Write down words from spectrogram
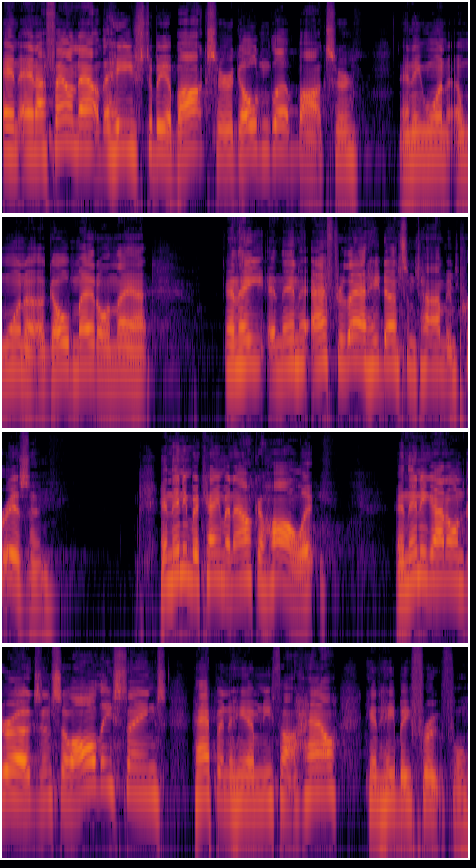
and, and I found out that he used to be a boxer, a Golden Glove boxer, and he won, uh, won a, a gold medal in that. And, he, and then after that, he done some time in prison. And then he became an alcoholic and then he got on drugs. And so all these things happened to him, and you thought, how can he be fruitful?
